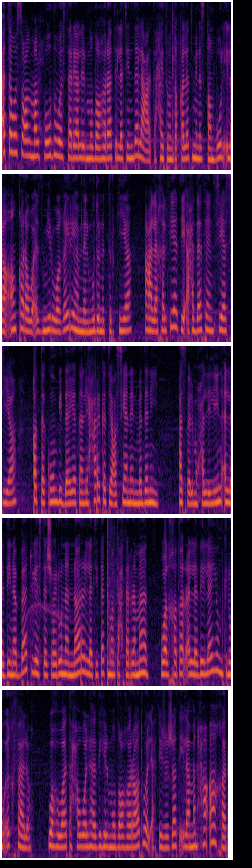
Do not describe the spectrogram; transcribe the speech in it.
التوسع الملحوظ والسريع للمظاهرات التي اندلعت حيث انتقلت من إسطنبول إلى أنقرة وأزمير وغيرها من المدن التركية على خلفية أحداث سياسية قد تكون بداية لحركة عصيان مدني. حسب المحللين الذين باتوا يستشعرون النار التي تكمن تحت الرماد والخطر الذي لا يمكن إغفاله. وهو تحول هذه المظاهرات والاحتجاجات إلى منحى آخر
